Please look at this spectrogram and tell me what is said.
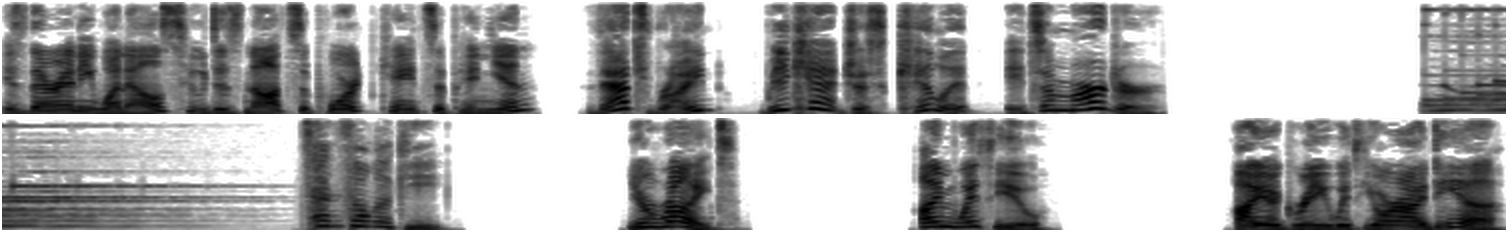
Is there anyone else who does not support Kate's opinion? That's right. We can't just kill it. It's a murder. 찬성하기. You're right. I'm with you. I agree with your idea.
